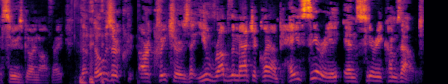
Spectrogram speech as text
Siri's going off, right? Th- those are are creatures that you rub the magic lamp, hey Siri, and Siri comes out.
